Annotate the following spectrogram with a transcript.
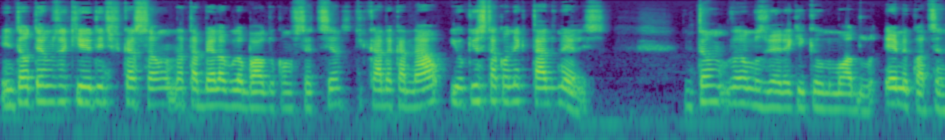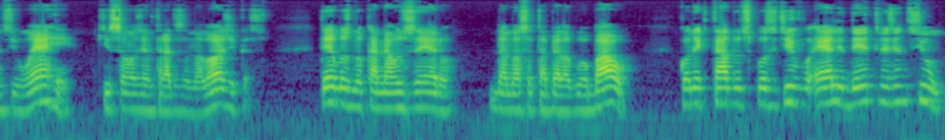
Então temos aqui a identificação na tabela global do Conf 700 de cada canal e o que está conectado neles. Então vamos ver aqui que no módulo M401R, que são as entradas analógicas, temos no canal 0 da nossa tabela global conectado o dispositivo LD301,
